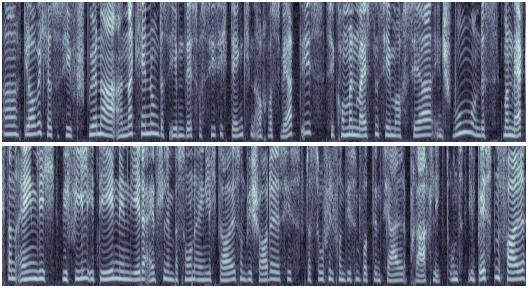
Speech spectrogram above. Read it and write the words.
äh, glaube ich. Also sie spüren eine Anerkennung, dass eben das, was sie sich denken, auch was wert ist. Sie kommen meistens eben auch sehr in Schwung und es, man merkt dann eigentlich, wie viel Ideen in jeder einzelnen Person eigentlich da ist und wie schade es ist, dass so viel von diesem Potenzial brach liegt. Und im besten Fall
